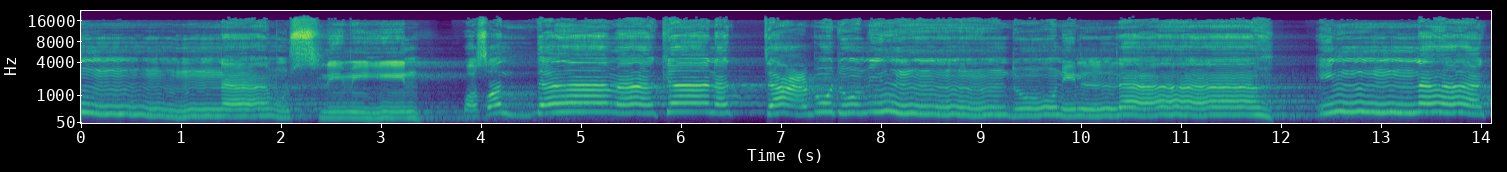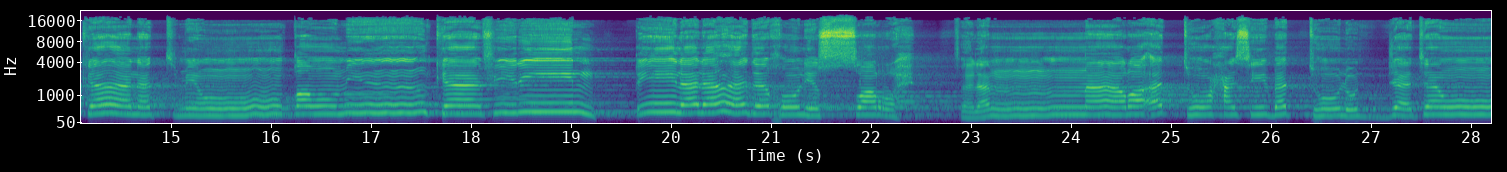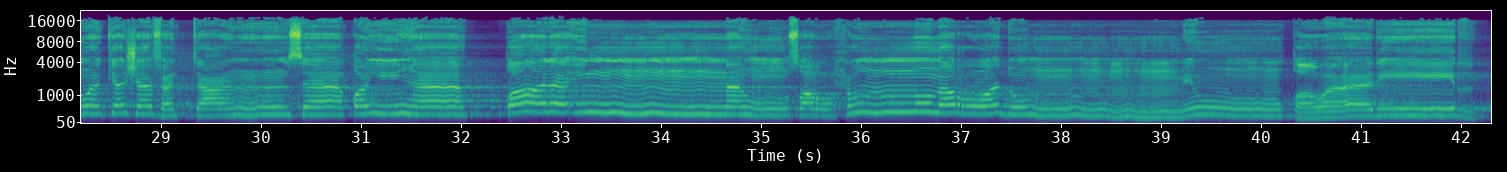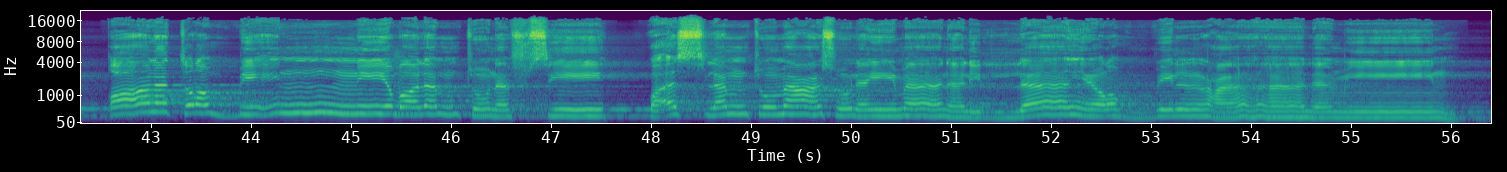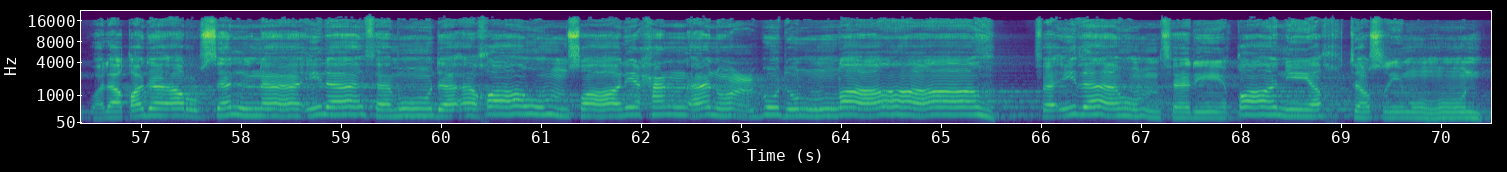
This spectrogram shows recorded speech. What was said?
مسلمين. وصدها ما كانت تعبد من دون الله. إنها كانت من قوم كافرين. قيل لها ادخل الصرح. فلما رأته حسبته لجة وكشفت عن ساقيها. قال إنه صرح ممرد من قوارير. قالت رب إني ظلمت نفسي. وأسلمت مع سليمان لله رب العالمين. ولقد أرسلنا إلى ثمود أخاهم صالحا أن اعبدوا الله فإذا هم فريقان يختصمون.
